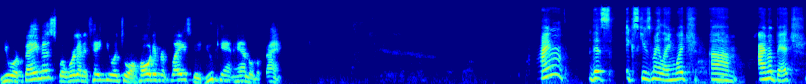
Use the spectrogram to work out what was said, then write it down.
you were famous, but we're going to take you into a whole different place because you can't handle the fame. I'm this, excuse my language. Um, I'm a bitch.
